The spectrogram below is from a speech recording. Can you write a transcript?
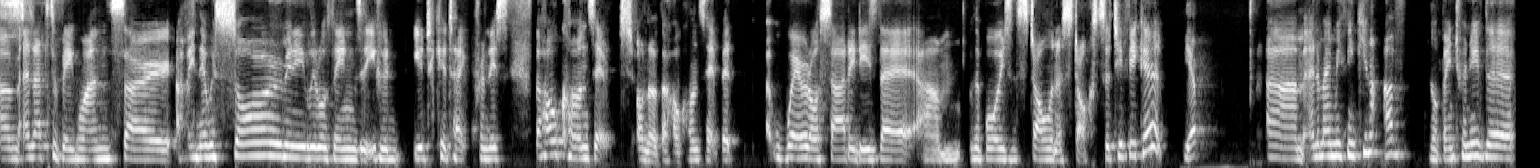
um, and that's a big one. So, I mean, there were so many little things that you could you could take from this. The whole concept, or not the whole concept, but where it all started is that um, the boys had stolen a stock certificate, yep. um, and it made me think. You know, I've not been to any of the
